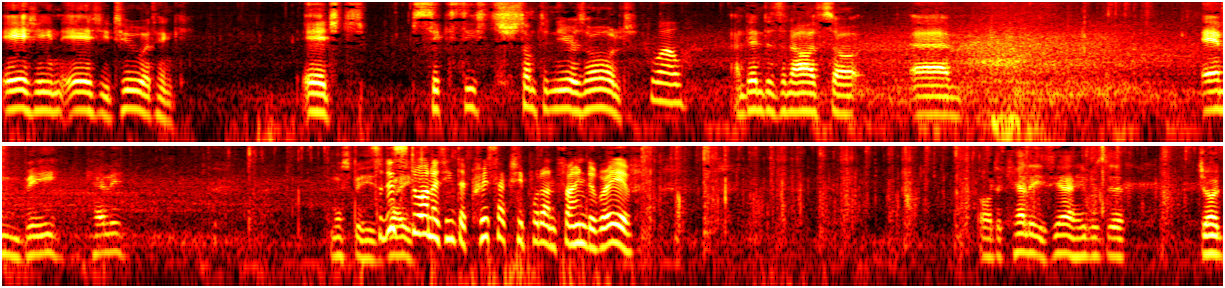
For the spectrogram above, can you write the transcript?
1882, I think. Aged 60 something years old. Wow. And then there's an also um, M.B. Kelly. Must be his So this wife. is the one I think that Chris actually put on Find the Grave. Oh, the Kellys, yeah, he was the judge,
